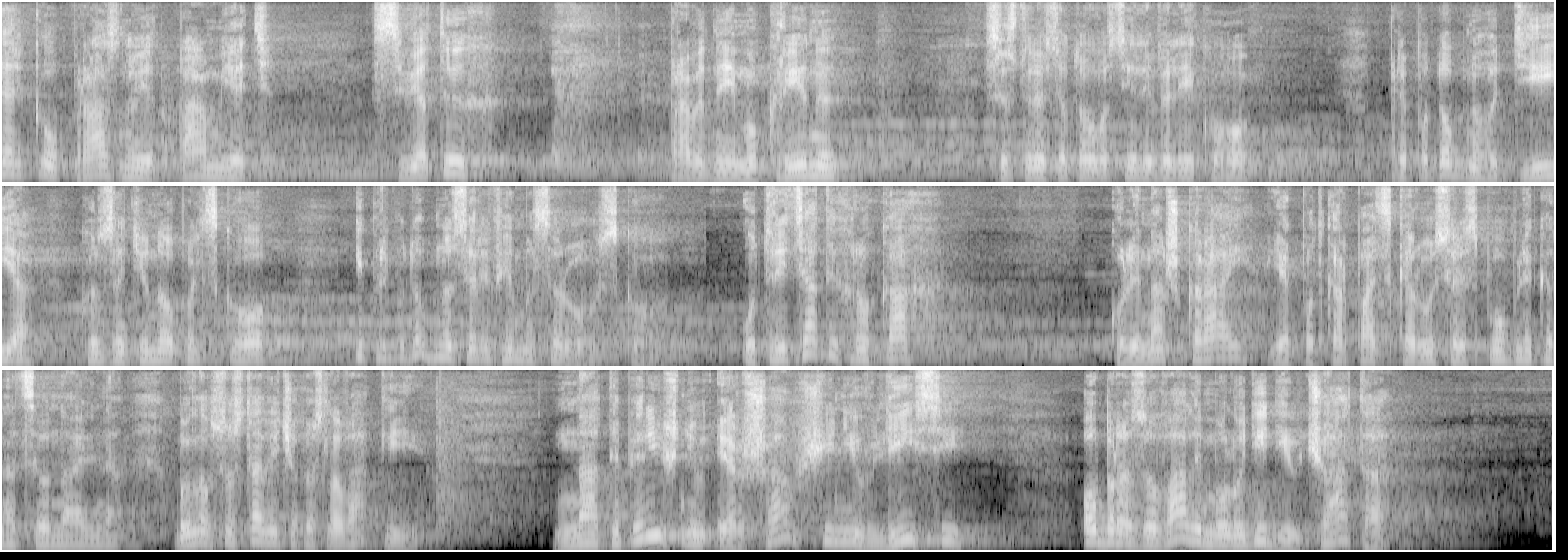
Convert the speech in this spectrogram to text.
Церковь празднует память святих праведної Мокрини, сестри святого Василія Великого, преподобного Дія Константинопольського і преподобного Серафіма Саровського. У 30-х роках, коли наш край, як Подкарпатська Русь, Республіка Національна, була в составі Чехословакії, на теперішній Іршавщині в лісі образували молоді дівчата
